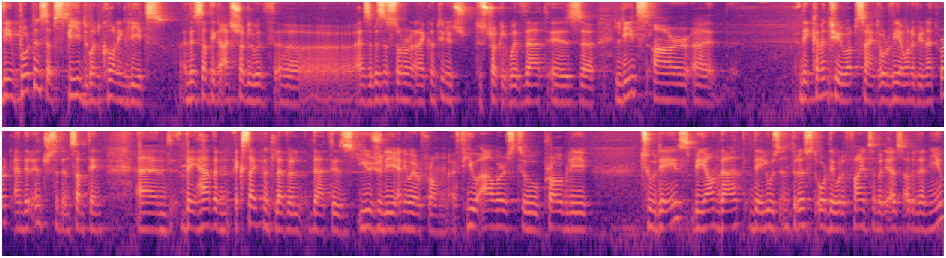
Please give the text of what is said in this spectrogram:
The importance of speed when calling leads. This is something I struggle with uh, as a business owner and I continue to struggle with that is leads are they come into your website or via one of your network and they're interested in something and they have an excitement level that is usually anywhere from a few hours to probably two days. Beyond that, they lose interest or they would find somebody else other than you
